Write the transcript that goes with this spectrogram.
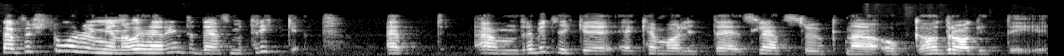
Jag förstår hur du menar och är det inte det som är tricket? Att andra butiker kan vara lite slätstrukna och har dragit i,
